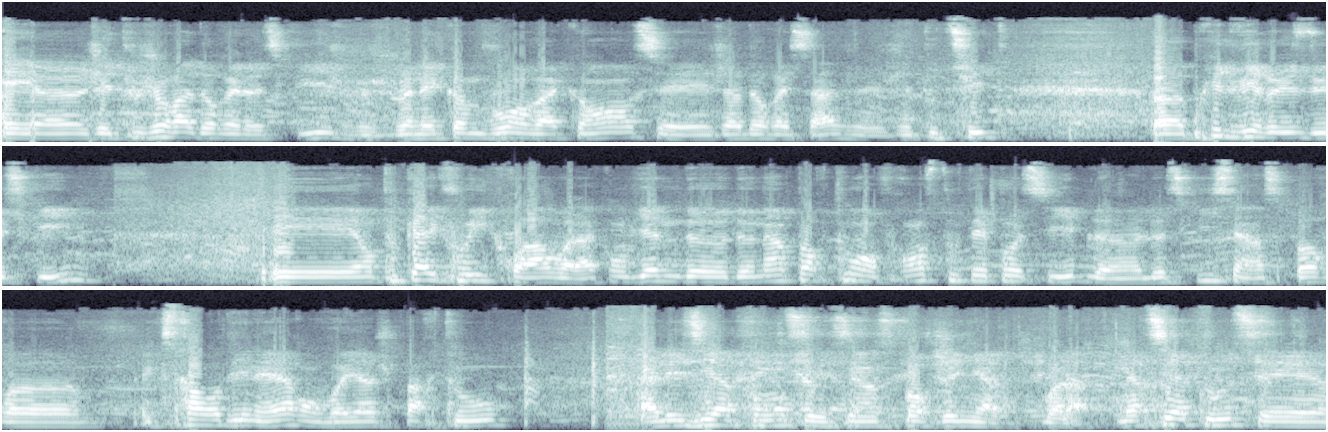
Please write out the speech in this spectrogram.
et euh, j'ai toujours adoré le ski. Je, venais comme vous en vacances et j'adorais ça. J'ai- J'ai tout de suite euh, pris le virus du ski. Et en tout cas, il faut y croire. Voilà, qu'on vienne de, de n'importe où en France, tout est possible. Le ski, c'est un sport euh, extraordinaire. On voyage partout. Allez-y à fond, c'est c'est un sport génial. Voilà. Merci à tous et euh,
